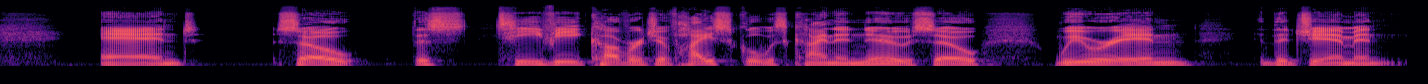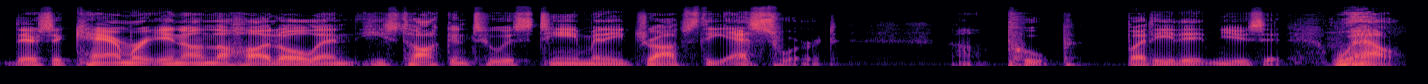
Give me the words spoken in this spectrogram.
And so this TV coverage of high school was kind of new. So we were in the gym, and there's a camera in on the huddle, and he's talking to his team, and he drops the S word, oh, poop, but he didn't use it. Well,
